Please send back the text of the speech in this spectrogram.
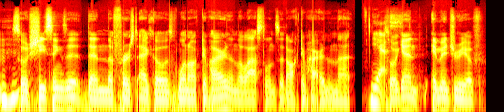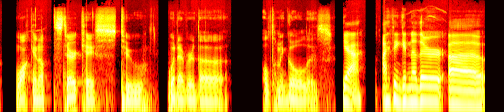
Mhm. So she sings it, then the first echo is one octave higher, then the last one's an octave higher than that. yes. So again, imagery of walking up the staircase to whatever the ultimate goal is. Yeah. I think another uh,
